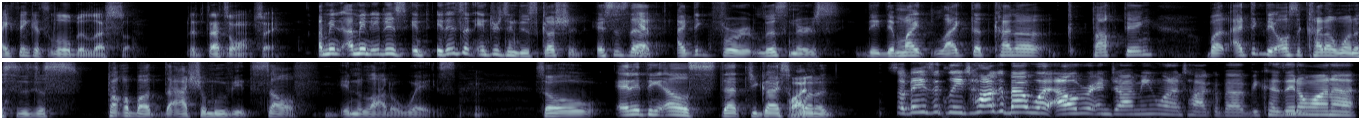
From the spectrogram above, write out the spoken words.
I think it's a little bit less so. That, that's all I'm saying. I mean, I mean, it is it, it is an interesting discussion. It's just that I think for listeners, they, they might like that kind of talk thing, but I think they also kind of want us to just talk about the actual movie itself in a lot of ways. So, anything else that you guys want to? So basically, talk about what Albert and John Mean want to talk about because they don't want to.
